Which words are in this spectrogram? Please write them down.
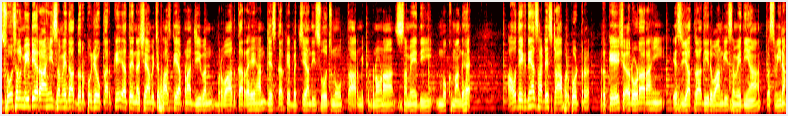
ਸੋਸ਼ਲ ਮੀਡੀਆ ਰਾਹੀਂ ਸਮੇਂ ਦਾ ਦੁਰਉਪਯੋਗ ਕਰਕੇ ਅਤੇ ਨਸ਼ਿਆਂ ਵਿੱਚ ਫਸ ਕੇ ਆਪਣਾ ਜੀਵਨ ਬਰਬਾਦ ਕਰ ਰਹੇ ਹਨ। ਜਿਸ ਕਰਕੇ ਬੱਚਿਆਂ ਦੀ ਸੋਚ ਨੂੰ ਧਾਰਮਿਕ ਬਣਾਉਣਾ ਸਮੇਂ ਦੀ ਮੁੱਖ ਮੰਗ ਹੈ। ਆਓ ਦੇਖਦੇ ਹਾਂ ਸਾਡੇ ਸਟਾਫ ਰਿਪੋਰਟਰ ਰਕੇਸ਼ ਅਰੋੜਾ ਰਾਹੀਂ ਇਸ ਯਾਤਰਾ ਦੀ ਰਵਾਨਗੀ ਸਮੇਂ ਦੀਆਂ ਤਸਵੀਰਾਂ।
